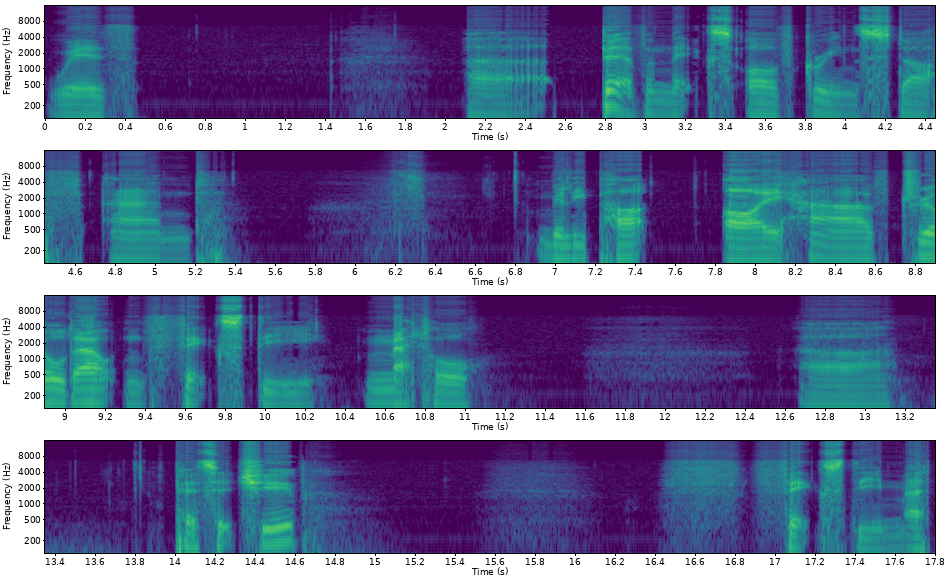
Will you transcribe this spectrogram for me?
with uh, bit of a mix of green stuff and milliput. I have drilled out and fixed the metal uh, pitot tube, fixed the met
